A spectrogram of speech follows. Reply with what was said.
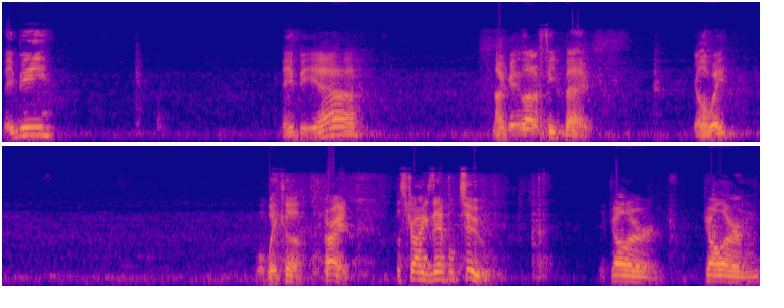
Maybe. Maybe, yeah. Not getting a lot of feedback. Y'all awake? Well, wake up. All right, let's try example two. If y'all are, y'all are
